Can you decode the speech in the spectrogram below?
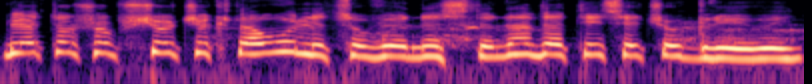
для того, щоб щочик на вулицю винести, треба тисячу гривень.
